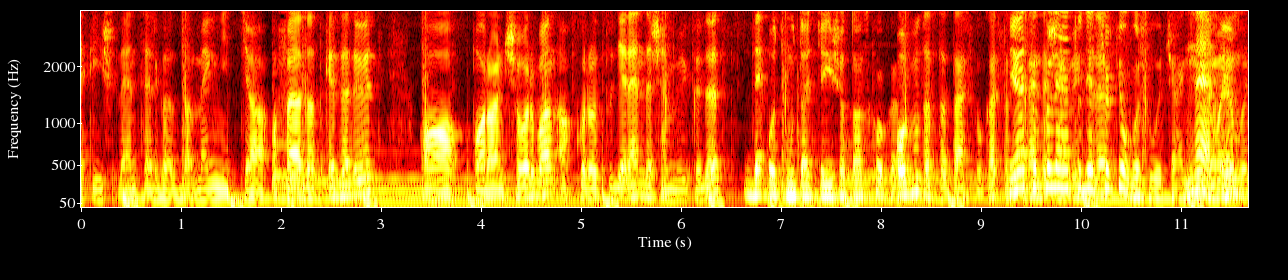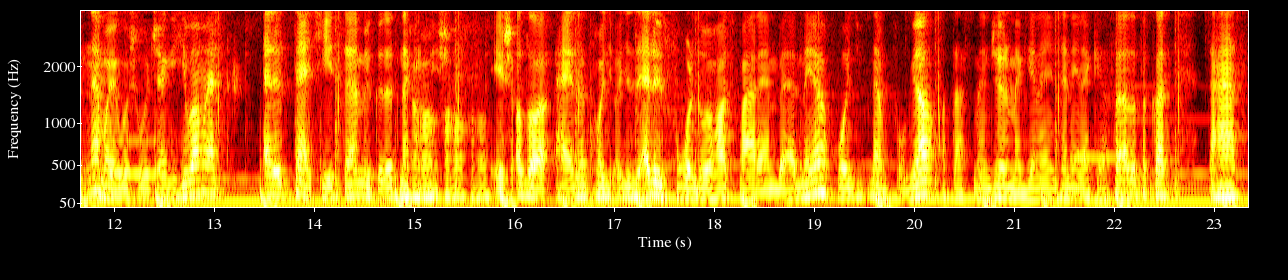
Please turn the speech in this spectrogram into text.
IT-s rendszergazda megnyitja a feladatkezelőt, a parancsorban, akkor ott ugye rendesen működött. De ott mutatja is a taskokat? Ott mutatta a taskokat. Ja, hát akkor lehet, működött. hogy ez csak jogosultsági nem, a jogos, nem a jogosultsági hiba, mert előtte egy héttel működött nekem aha, is. Aha, aha. És az a helyzet, hogy, hogy ez előfordulhat pár embernél, hogy nem fogja a Task Manager megjeleníteni neki a feladatokat, Tehát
